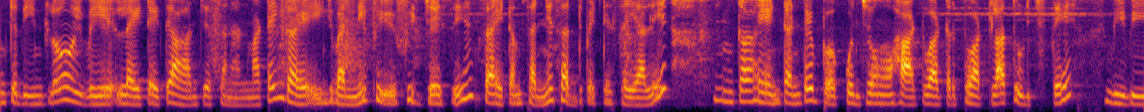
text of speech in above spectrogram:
ఇంకా దీంట్లో ఇవి లైట్ అయితే ఆన్ చేశాను అనమాట ఇంకా ఇవన్నీ ఫి ఫిట్ చేసి ఐటమ్స్ అన్నీ సర్ది పెట్టేసేయాలి. ఇంకా ఏంటంటే కొంచెం హాట్ వాటర్తో అట్లా తుడిచితే ఇవి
